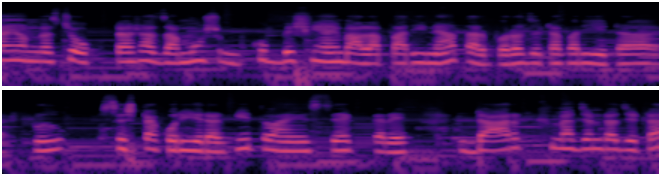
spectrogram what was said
আমি অনগা চোখটা সাজামো খুব বেশি আমি বালা পারি না তারপরে যেটা পারি এটা একটু চেষ্টা করি এর আর কি তো আমি হচ্ছে একবারে ডার্ক ম্যাজেন্ডা যেটা,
